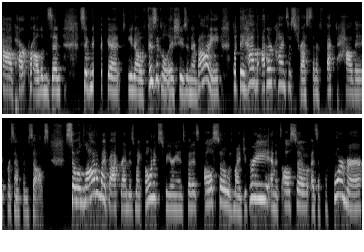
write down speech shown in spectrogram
have heart problems and significant, you know, physical issues in their body, but they have other kinds of stress that affect how they present themselves. So a lot of my background is my own experience, but it's also with my degree and it's also as a performer,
